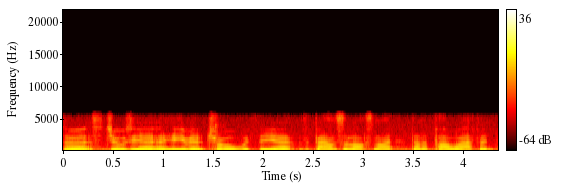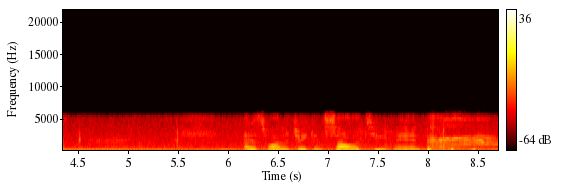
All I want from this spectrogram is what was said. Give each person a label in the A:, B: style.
A: So, uh, so Julesy, uh, I had trouble with the uh, with the bouncer last night down the pub. What happened?
B: I just wanted to drink in solitude, man.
